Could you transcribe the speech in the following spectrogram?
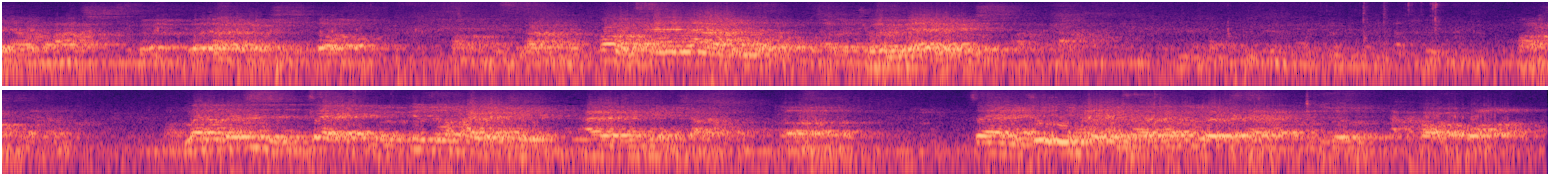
一样发起这个割两个行动。好，那帮我参加这种，呃，就会越来越喜欢他。放是这样。好，那但是在有，比如说还有一些，还有一些现象，呃，在最近还有出来一二三，就是打爆挂。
